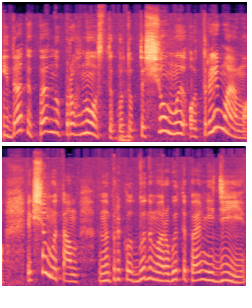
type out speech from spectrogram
І дати певну прогностику, тобто, що ми отримаємо, якщо ми там, наприклад, будемо робити певні дії.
